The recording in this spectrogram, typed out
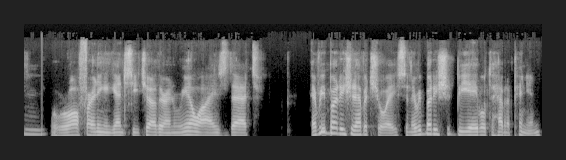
mm. where we're all fighting against each other and realize that everybody should have a choice and everybody should be able to have an opinion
